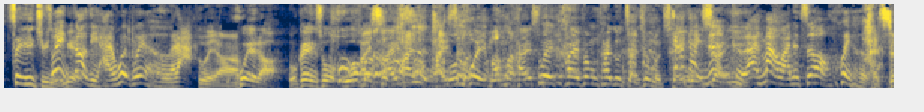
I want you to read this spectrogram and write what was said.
这一局里面，所以到底还会不会和啦？对啊，会啦。我跟你说，我们还是还是会吗？我们还是会开放态度，展现我们诚意跟善意。可爱，骂完了之后会和，还是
